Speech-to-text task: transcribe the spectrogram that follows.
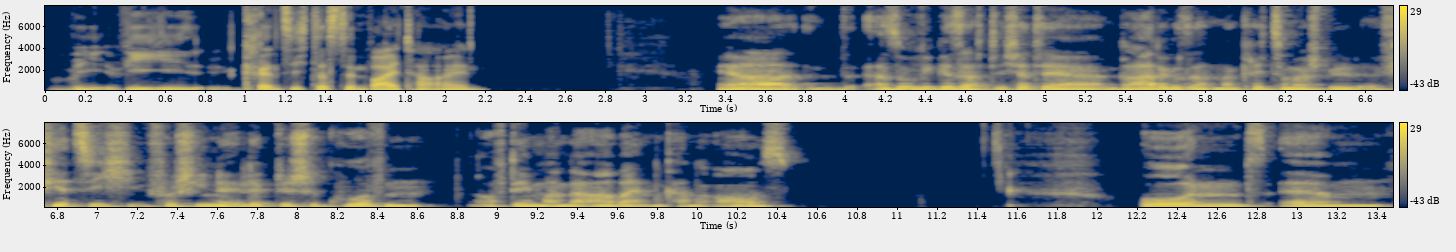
Wie, wie grenze ich das denn weiter ein? Ja, also wie gesagt, ich hatte ja gerade gesagt, man kriegt zum Beispiel 40 verschiedene elliptische Kurven, auf denen man da arbeiten kann, raus. Und ähm,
